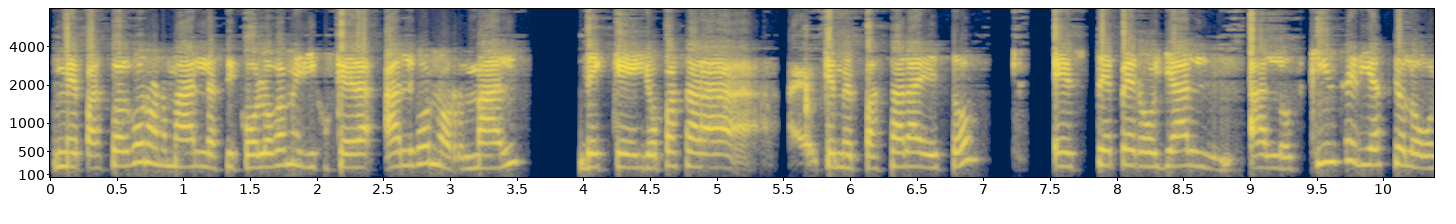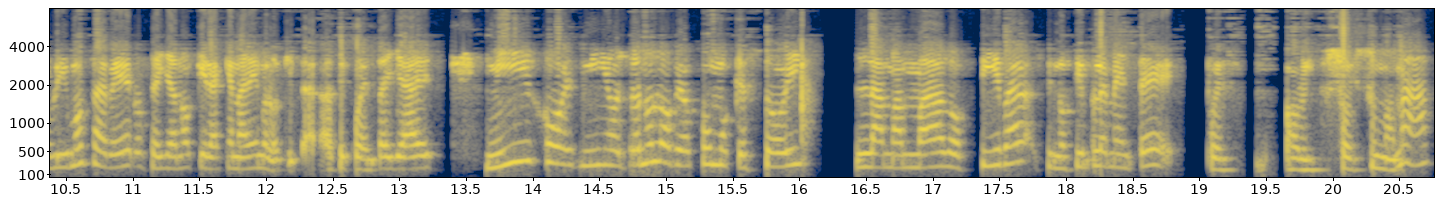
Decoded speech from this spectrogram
me pasó algo normal, la psicóloga me dijo que era algo normal de que yo pasara, que me pasara eso, este, pero ya a los 15 días que lo volvimos a ver, o sea, ya no quería que nadie me lo quitara. Hace cuenta, ya es mi hijo, es mío. Yo no lo veo como que soy la mamá adoptiva, sino simplemente, pues, ahorita soy su mamá.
